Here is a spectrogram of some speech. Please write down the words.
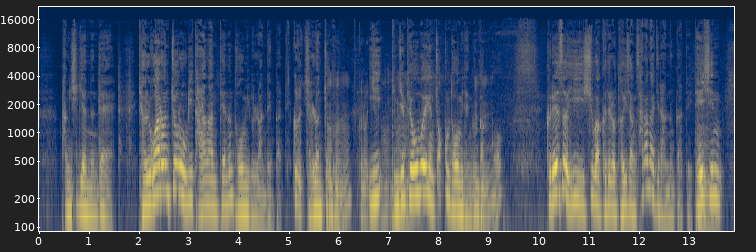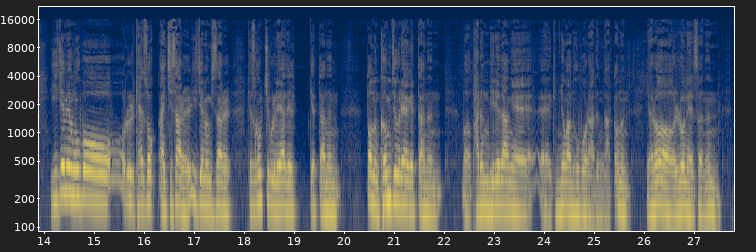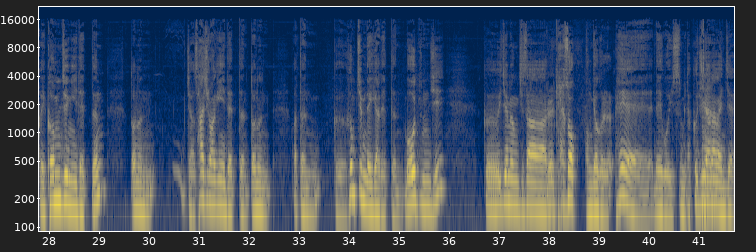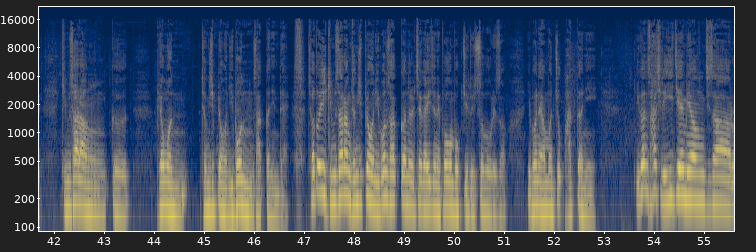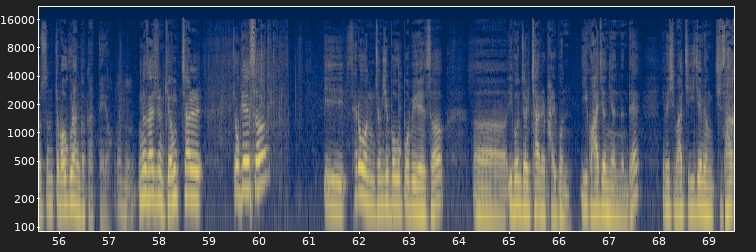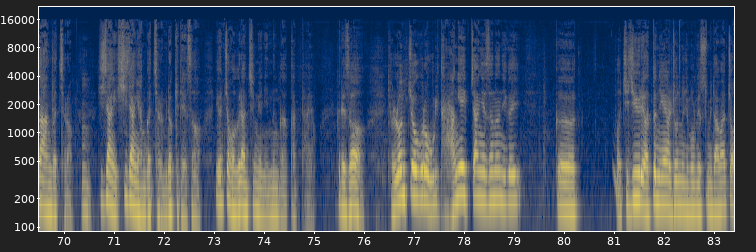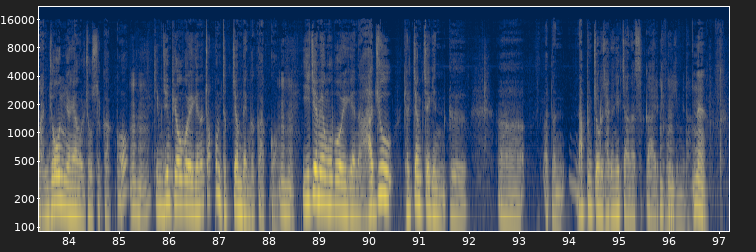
방식이었는데 결과론적으로 우리 당한테는 도움이 별로 안 된 것 같아요. 그렇죠. 결론적으로. 그렇죠. 이 김진표 후보에게는 조금 도움이 된 것 같고 그래서 이 이슈가 그대로 더 이상 살아나질 않는 것 같아요. 대신 음. 이재명 후보를 계속 아니 지사를 이재명 지사를 계속 흠집을 내야 되겠다는 또는 검증을 해야겠다는 뭐 바른 미래당의 김용환 후보라든가 또는 여러 언론에서는 거의 검증이 됐든 또는 저 사실 확인이 됐든 또는 어떤 그 흠집 내기가 됐든 뭐든지 그 이재명 지사를 계속 공격을 해내고 있습니다. 그 중에 네. 하나가 이제 김사랑 그 병원 정신병원 입원 사건인데 저도 이 김사랑 정신병원 입원 사건을 제가 이전에 보건복지도 있어보고 그래서 이번에 한번 쭉 봤더니 이건 사실 이재명 지사로서는 좀 억울한 것 같아요. 이건 사실은 경찰 쪽에서 이 새로운 정신보건법에 의해서 어, 입원 절차를 밟은 이 과정이었는데 이것이 마치 이재명 지사가 한 것처럼 음. 시장이 시장이 한 것처럼 이렇게 돼서 이건 좀 억울한 측면이 있는 것 같아요. 그래서 결론적으로 우리 당의 입장에서는 이거 그 뭐 지지율에 어떤 영향을 줬는지 모르겠습니다만 좀 안 좋은 영향을 줬을 것 같고 으흠. 김진표 후보에게는 조금 득점된 것 같고 으흠. 이재명 후보에게는 아주 결정적인 그 어, 어떤 나쁜 쪽으로 작용했지 않았을까 이렇게 으흠. 보여집니다. 네.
